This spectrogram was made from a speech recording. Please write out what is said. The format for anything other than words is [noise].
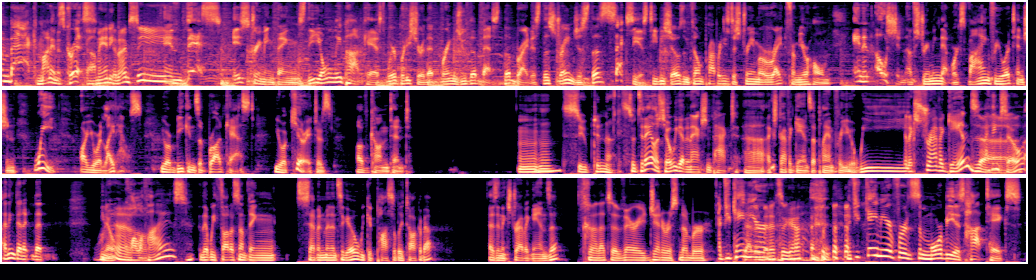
Welcome back. My name is Chris. I'm Andy. And I'm Steve. and this is Streaming Things, the only podcast we're pretty sure that brings you the best, the brightest, the strangest, the sexiest TV shows and film properties to stream right from your home in an ocean of streaming networks vying for your attention. We are your lighthouse, your beacons of broadcast, your curators of content. Soup to nuts. So today on the show, we got an action-packed uh, extravaganza planned for you. We An extravaganza. I think so. I think that that you know Wow. qualifies that we thought of something seven minutes ago we could possibly talk about as an extravaganza. Oh, that's a very generous number. If you came Seven here, minutes ago. [laughs] if you came here for some Morbius hot takes,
